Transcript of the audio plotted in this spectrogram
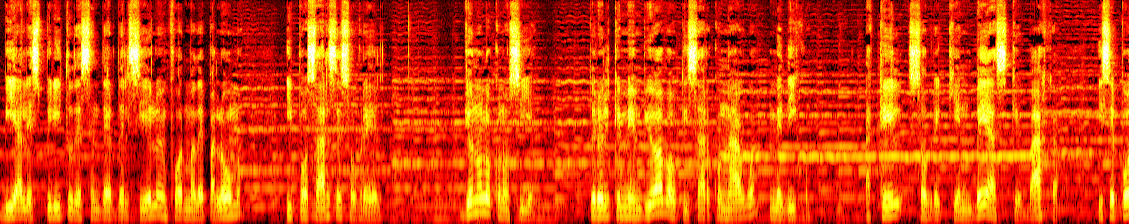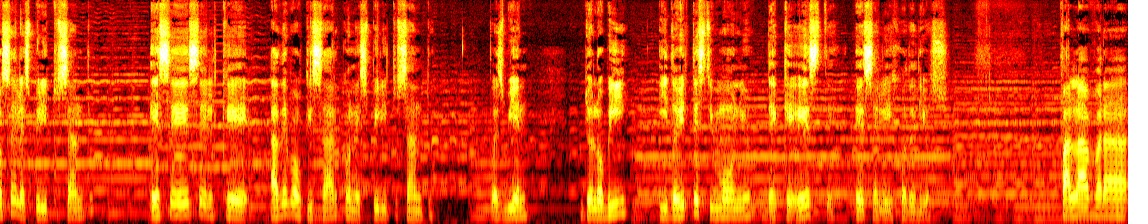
Vi al Espíritu descender del cielo en forma de paloma y posarse sobre él. Yo no lo conocía, pero el que me envió a bautizar con agua me dijo, aquel sobre quien veas que baja y se posa el Espíritu Santo, ese es el que ha de bautizar con Espíritu Santo. Pues bien, yo lo vi y doy testimonio de que éste es el Hijo de Dios. Palabra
